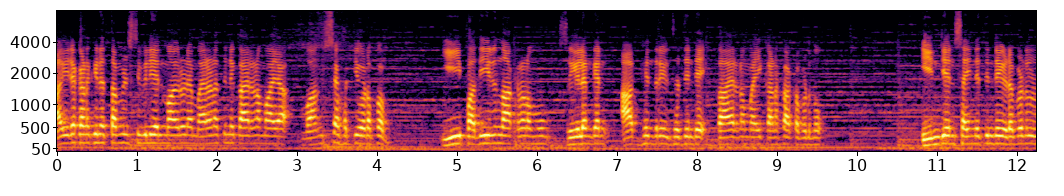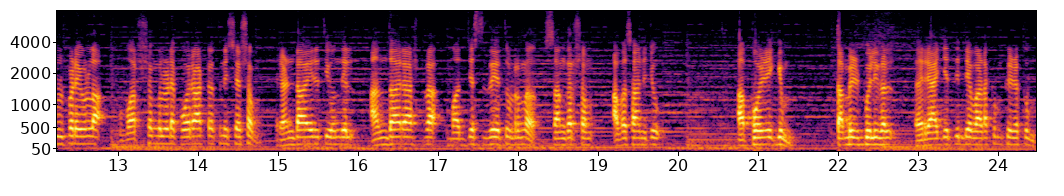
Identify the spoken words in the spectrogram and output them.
ആയിരക്കണക്കിന് തമിഴ് സിവിലിയന്മാരുടെ മരണത്തിന് കാരണമായ വംശഹത്യയോടൊപ്പം ഈ പതിയിരുന്ന ആക്രമണവും ശ്രീലങ്കൻ ആഭ്യന്തര യുദ്ധത്തിന്റെ കാരണമായി കണക്കാക്കപ്പെടുന്നു. ഇന്ത്യൻ സൈന്യത്തിന്റെ ഇടപെടൽ ഉൾപ്പെടെയുള്ള വർഷങ്ങളുടെ പോരാട്ടത്തിന് ശേഷം രണ്ടായിരത്തി ഒന്നിൽ അന്താരാഷ്ട്ര മധ്യസ്ഥതയെ തുടർന്ന് സംഘർഷം അവസാനിച്ചു. അപ്പോഴേക്കും തമിഴ് പുലികൾ രാജ്യത്തിന്റെ വടക്കും കിഴക്കും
